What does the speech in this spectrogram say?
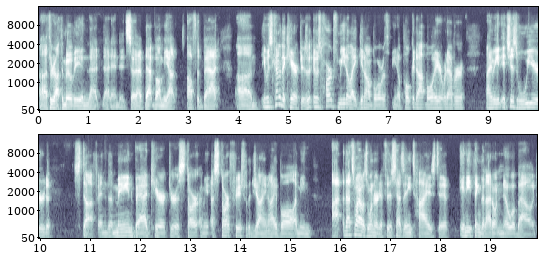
uh, throughout the movie and that that ended. So that that bummed me out off the bat. Um it was kind of the characters. It was hard for me to like get on board with you know polka dot boy or whatever. I mean it's just weird stuff. And the main bad character a star i mean a starfish with a giant eyeball. I mean I, that's why I was wondering if this has any ties to anything that I don't know about.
